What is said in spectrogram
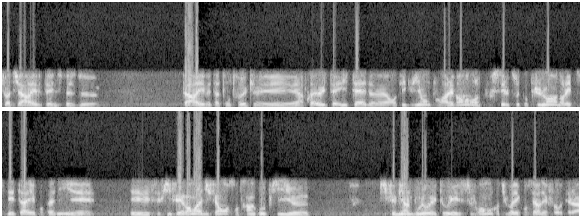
toi, tu arrives, t'es une espèce de t'arrives et t'as ton truc et après eux ils t'aident euh, en t'aiguillant pour aller vraiment dans le pousser le truc au plus loin dans les petits détails et compagnie et, et c'est ce qui fait vraiment la différence entre un groupe qui euh, qui fait bien le boulot et tout et vraiment quand tu vois des concerts des fois où t'es là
